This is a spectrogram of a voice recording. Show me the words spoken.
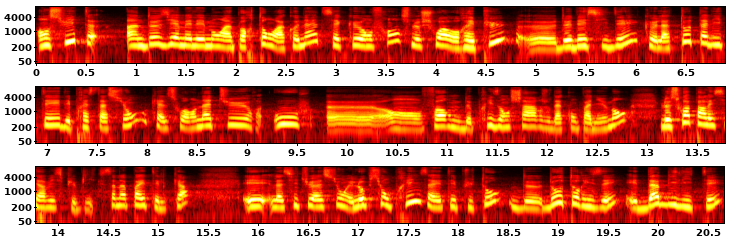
Ensuite, un deuxième élément important à connaître, c'est qu'en France, le choix aurait pu euh, de décider que la totalité des prestations, qu'elles soient en nature ou euh, en forme de prise en charge ou d'accompagnement, le soit par les services publics. Ça n'a pas été le cas. Et la situation et l'option prise a été plutôt d'autoriser et d'habiliter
